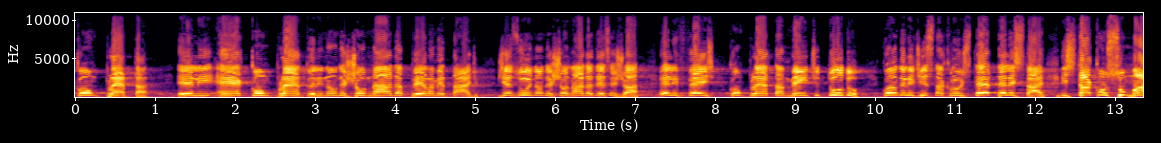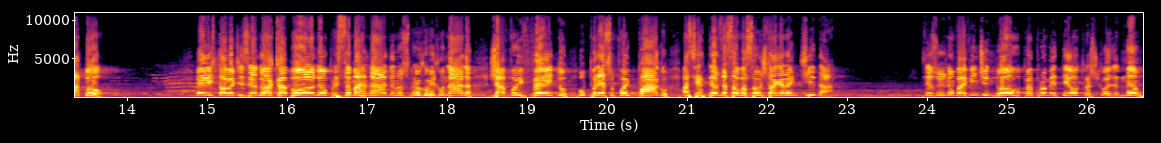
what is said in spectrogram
completa ele é completo, ele não deixou nada pela metade. Jesus não deixou nada a desejar, ele fez completamente tudo. Quando ele disse na cruz, Tetelestai, está consumado. Ele estava dizendo: acabou, não precisa mais nada, não se preocupe com nada, já foi feito, o preço foi pago, a certeza da salvação está garantida. Jesus não vai vir de novo para prometer outras coisas, não,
